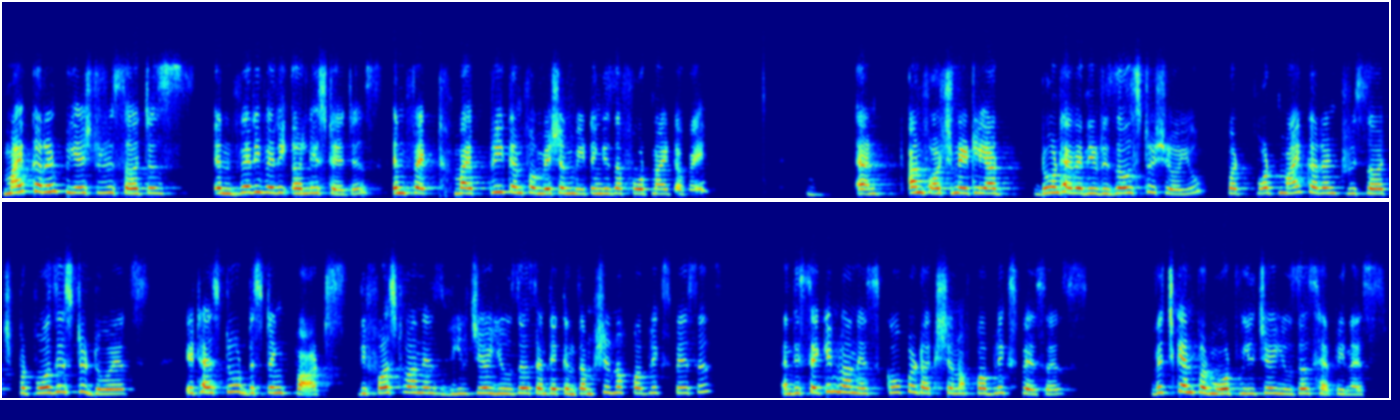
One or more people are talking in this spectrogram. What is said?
My current PhD research is in very, very early stages. In fact, my pre-confirmation meeting is a fortnight away. And unfortunately, I don't have any results to show you. But what my current research proposes to do is it has two distinct parts. The first one is wheelchair users and their consumption of public spaces. And the second one is co-production of public spaces, which can promote wheelchair users' happiness.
